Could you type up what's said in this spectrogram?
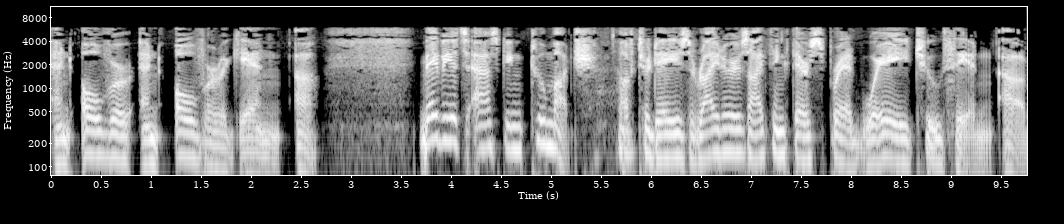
and over and over again. Uh, maybe it's asking too much of today's writers. I think they're spread way too thin. Uh,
